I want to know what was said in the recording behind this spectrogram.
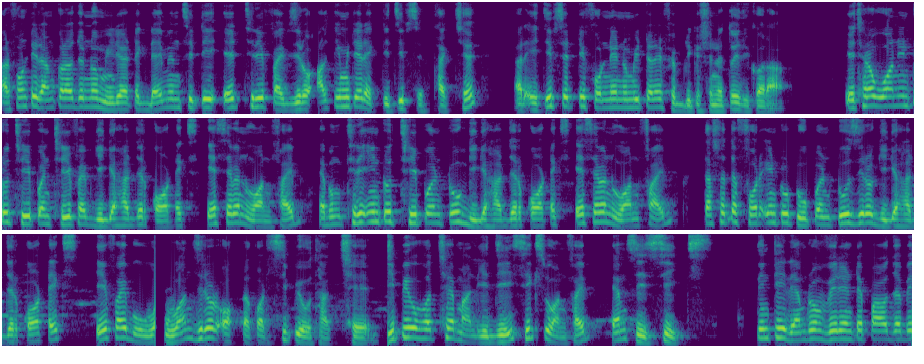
আর ফোনটি রান করার জন্য MediaTek Dimensity eight three five zero আলটিমিটের একটি চিপসেট থাকছে। আর এই চিপসেটটি ফোর ন্যানোমিটারের ফেব্রিকেশনে তৈরি করা। এছাড়া one into three point three five giga হার্জের Cortex A seven one five এবং three into three point two giga হার্জের Cortex A seven one five তার সাথে four into two point two zero giga হার্জের কটেক্স এ ফাইভ ওয়ান জিরোর অক্টাকর সিপিও থাকছে। জিপিও হচ্ছে Mali G six one five MC six তিনটি র্যাম রোম ভেরিয়েন্টে পাওয়া যাবে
